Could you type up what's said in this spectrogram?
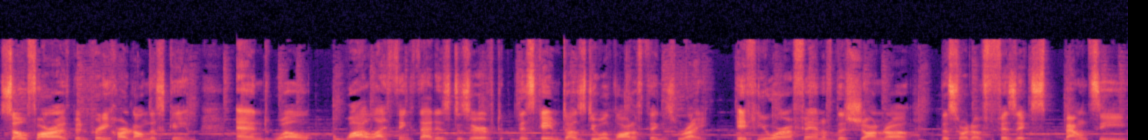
So far, I've been pretty hard on this game, and well, while I think that is deserved, this game does do a lot of things right. If you are a fan of this genre, the sort of physics, bouncy,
